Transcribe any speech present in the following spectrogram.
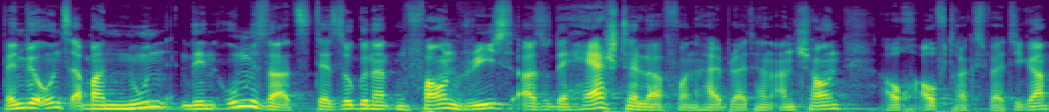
Wenn wir uns aber nun den Umsatz der sogenannten Foundries, also der Hersteller von Halbleitern anschauen, auch Auftragsfertiger,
